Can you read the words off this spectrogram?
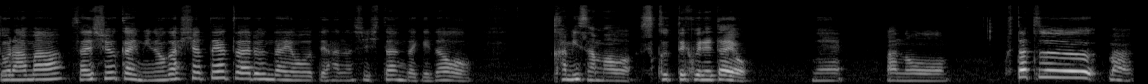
ドラマ最終回見逃しちゃったやつあるんだよって話したんだけど神様を救ってくれたよ。ね。あのー2つまあ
